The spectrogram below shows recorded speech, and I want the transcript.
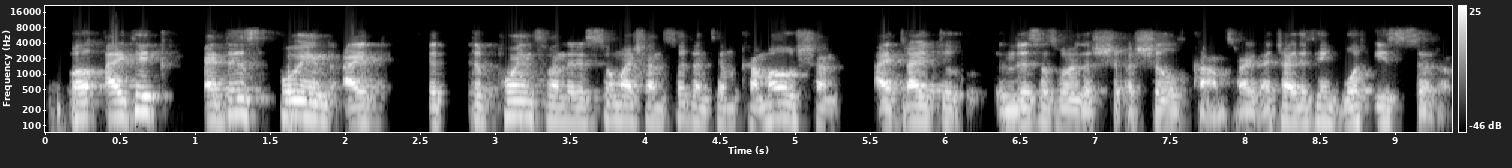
well i think at this point i at the points when there is so much uncertainty and commotion, I try to, and this is where the sh- shield comes, right? I try to think, what is certain?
